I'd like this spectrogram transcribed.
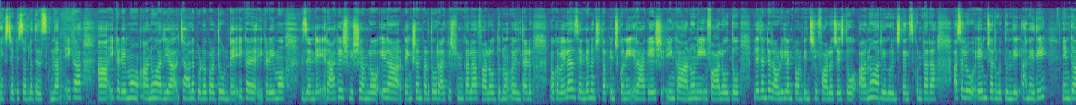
నెక్స్ట్ ఎపిసోడ్లో తెలుసుకుందాం. ఇక ఇక్కడేమో అను ఆర్య చాలా గొడవ పడుతూ ఉంటే ఇక్కడ ఇక్కడేమో జెండే రాకేష్ విషయంలో ఇలా టెన్షన్ పడుతూ రాకేష్ వెనకాల ఫాలో అవుతూ వెళ్తాడు. ఒకవేళ జెండే నుంచి తప్పించుకొని రాకేష్ ఇంకా అనుని ఫాలో అవుతూ లేదంటే రౌడీలను పంపించి ఫాలో చేస్తూ అను ఆర్య గురించి తెలుసుకుంటారా? అసలు ఏం జరుగుతుంది అనేది ఇంకా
